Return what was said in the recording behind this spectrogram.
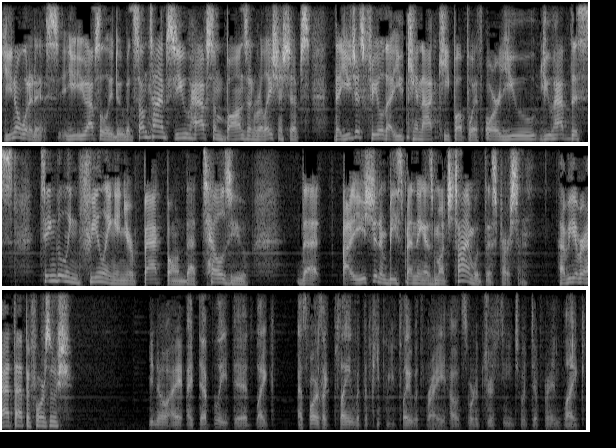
you know what it is. You, you absolutely do. But sometimes you have some bonds and relationships that you just feel that you cannot keep up with, or you you have this tingling feeling in your backbone that tells you that uh, you shouldn't be spending as much time with this person. Have you ever had that before, Zush? You know, I, I definitely did. Like, as far as like playing with the people you play with, right? How it's sort of drifting into a different like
